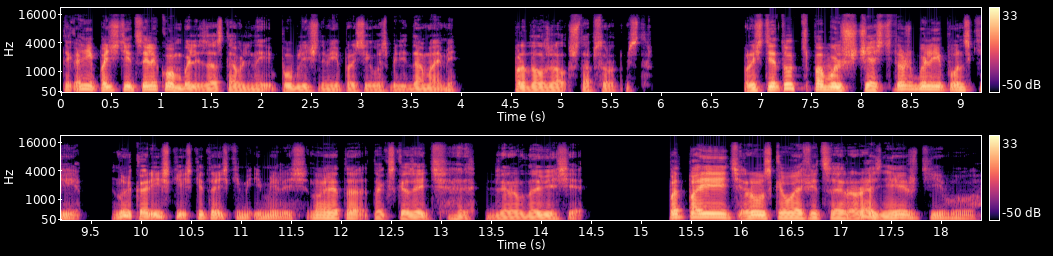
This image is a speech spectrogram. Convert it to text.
так они почти целиком были заставлены публичными, проси господи, домами, — продолжал штабс-ротмистр. Проститутки, по большей части, тоже были японские, ну и корейские с китайскими имелись, но это, так сказать, для равновесия. Подпоить русского офицера, разнежить его,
